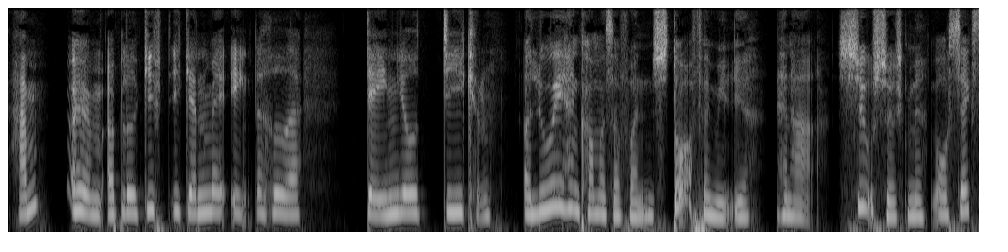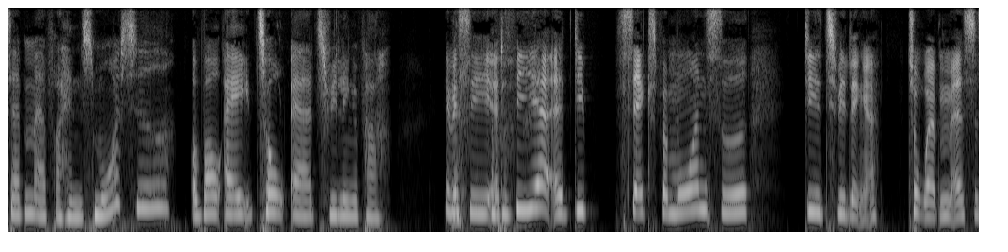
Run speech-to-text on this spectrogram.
ham, øhm, og blevet gift igen med en, der hedder Daniel Deacon. Og Louis, han kommer så fra en stor familie. Han har syv søskende, hvor seks af dem er fra hans mors side, og hvor af to er tvillingepar. Det vil ja. sige, at fire af de seks fra morens side, de er tvillinger. To af dem altså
